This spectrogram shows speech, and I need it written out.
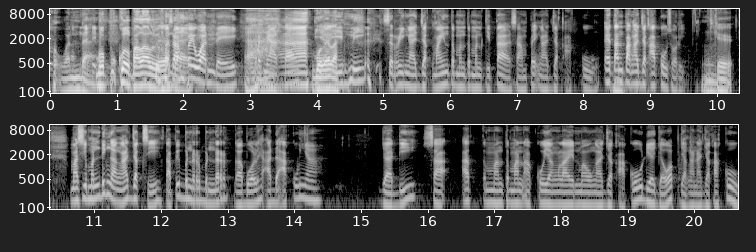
Wanda. mau pukul pala lu ya sampai one day ternyata dia boleh lah. ini sering ngajak main teman-teman kita sampai ngajak aku. Eh tanpa ngajak aku, sorry. oke Masih mending nggak ngajak sih, tapi bener-bener nggak boleh ada akunya. Jadi saat teman-teman aku yang lain mau ngajak aku, dia jawab jangan ajak aku.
